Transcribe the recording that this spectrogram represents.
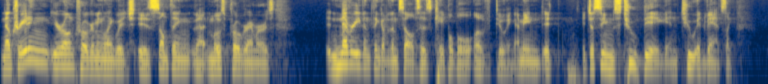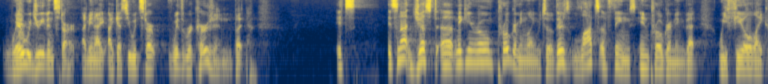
Now, creating your own programming language is something that most programmers never even think of themselves as capable of doing. I mean, it, it just seems too big and too advanced. Like, where would you even start? I mean, I, I guess you would start with recursion, but it's, it's not just uh, making your own programming language, though. There's lots of things in programming that we feel like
